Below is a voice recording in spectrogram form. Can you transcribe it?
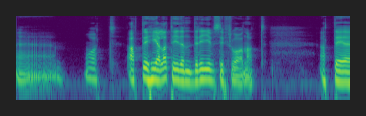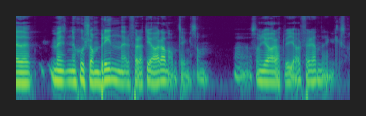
Eh, att, att det hela tiden drivs ifrån att, att det är människor som brinner för att göra någonting som, eh, som gör att vi gör förändring. Liksom.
